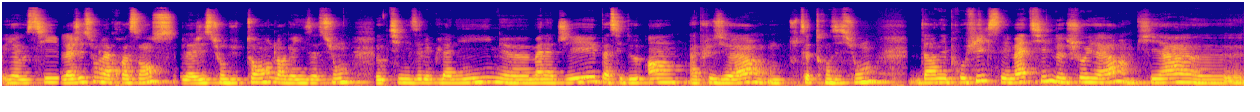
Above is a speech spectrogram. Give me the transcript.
il y a aussi la gestion de la croissance, la gestion du temps, de l'organisation, optimiser les plannings, euh, manager, passer de 1 à plusieurs, donc toute cette transition. Dernier profil, c'est Mathilde Scheuer qui a euh,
